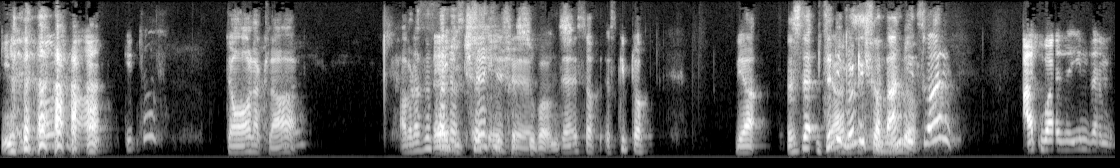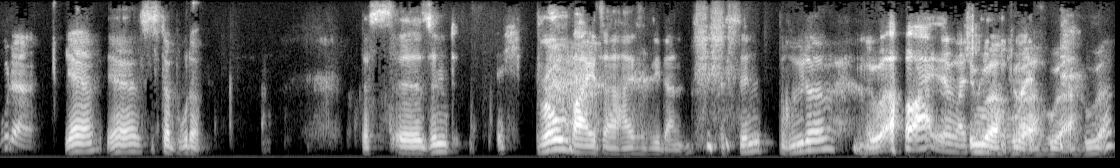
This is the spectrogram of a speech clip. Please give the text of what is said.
Gibt es Ja, na klar. Aber das ist dann die das Tschechische. du bei uns. Da ist doch, es gibt doch, ja. Das ist der, sind Ja, die das wirklich der verwandt, die zwei? Budweiser ihm sein Bruder. Ja, ja, ja, es ist der Bruder. Das äh, sind, ich, Broweiser heißen sie dann. das sind Brüder. Hua, hua, hua, hua.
